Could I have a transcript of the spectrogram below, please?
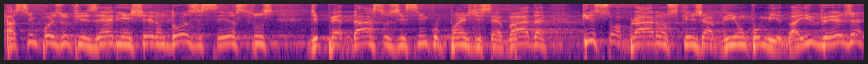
Assim, pois, o fizeram e encheram doze cestos de pedaços de cinco pães de cevada que sobraram os que já haviam comido. Aí veja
